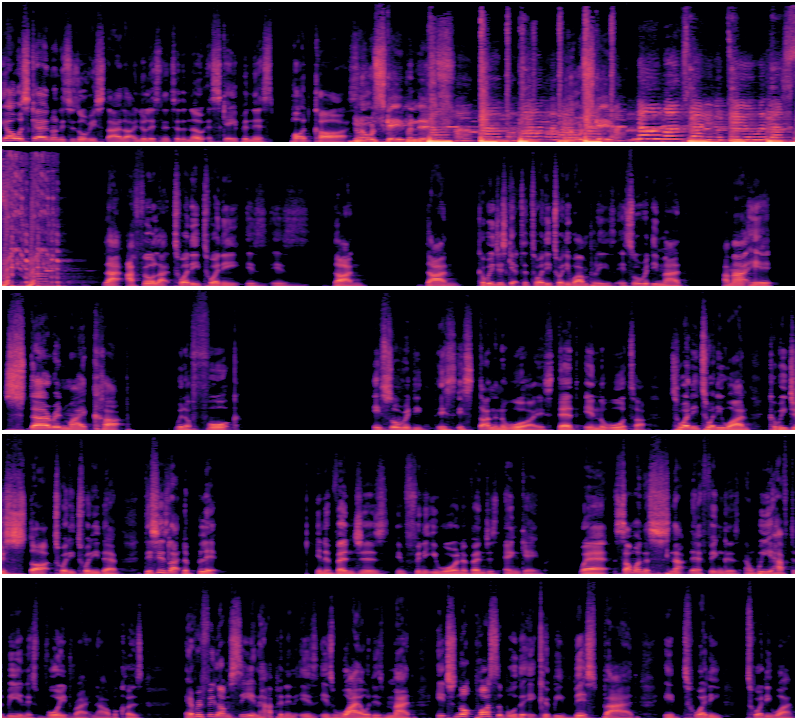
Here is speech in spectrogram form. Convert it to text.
Yo, what's going on? This is Aurie Styla, and you're listening to the No Escaping This podcast. No escaping this. No escape. No one's ready to deal with us. Like, I feel like 2020 is is done, done. Can we just get to 2021, please? It's already mad. I'm out here stirring my cup with a fork. It's already it's it's done in the water. It's dead in the water. 2021. Can we just start 2020 then? This is like the blip in Avengers Infinity War and Avengers Endgame, where someone has snapped their fingers and we have to be in this void right now because everything I'm seeing happening is is wild, is mad. It's not possible that it could be this bad in 2021.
